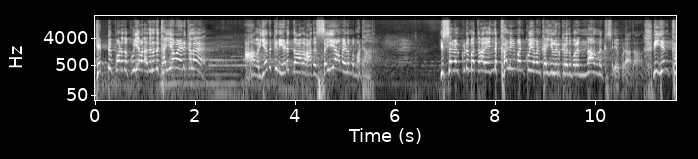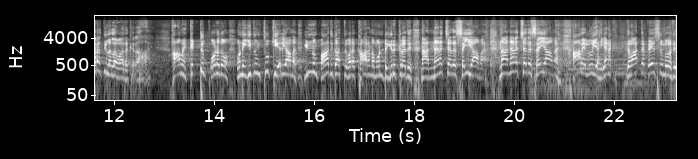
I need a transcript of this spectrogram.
கெட்டு போனது குயவன் அதுல இருந்து கையவும் எடுக்கல. அவர் எதுக்கு நீ எடுத்தாரோ அதை செய்யாம எழும்ப மாட்டார். இஸ்ரவேல் குடும்பத்தாரே இந்த களிமண் குயவன் கையில் இருக்கிறது போல நான் உனக்கு செய்யக்கூடாதா? நீ என் கரத்தில் அல்லவா இருக்கிறாய்? ஆமை கெட்டு போனதும் உன்னை இதுவும் தூக்கி எறியாம இன்னும் பாதுகாத்து வர காரணம் ஒன்று இருக்கிறது. நான் நினைச்சதை செய்யாம நான் நினைச்சதை செய்யாம. ஆலை லூயா எனக்கு இந்த வார்த்தை பேசும்போது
